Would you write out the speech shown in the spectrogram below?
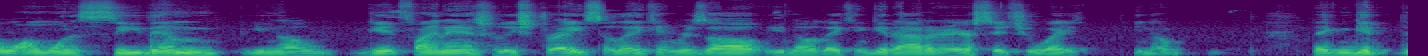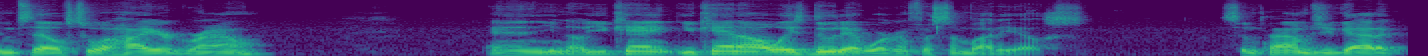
want to see them, you know, get financially straight so they can resolve, you know, they can get out of their situation, you know, they can get themselves to a higher ground. And you know, you can't you can't always do that working for somebody else. Sometimes you gotta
